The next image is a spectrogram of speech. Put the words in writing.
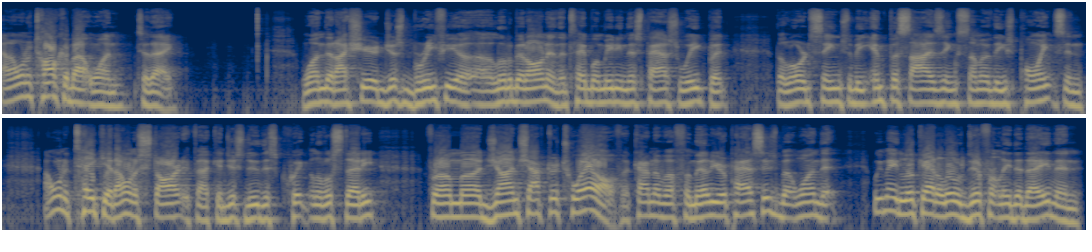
And I want to talk about one today one that I shared just briefly a, a, little bit on in the table meeting this past week, but the Lord seems to be emphasizing some of these points. And I want to take it, I want to start, if I could just do this quick little study from uh, John chapter 12, a kind of a familiar passage, but one that we may look at a little differently today than,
